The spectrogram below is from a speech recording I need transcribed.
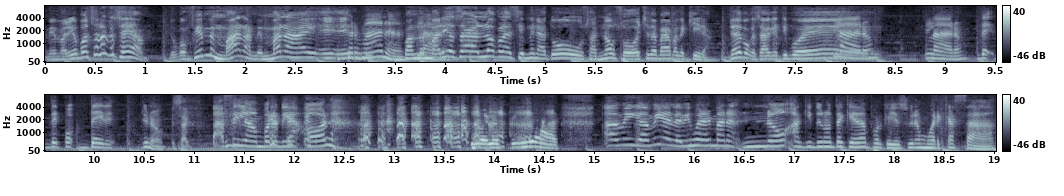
mi marido puede hacer lo que sea. Yo confío en mi hermana, mi hermana es... Es tu hermana, Cuando el marido se haga el loco, le decir, mira, tú usas no, so, échate para para la esquina. ¿Entiendes? Porque sabe qué tipo es... Claro, claro. De, de, po- de- you know. Exacto. Vacilón, buenos días. Hola. Buenos días. Amiga mía, le dijo a la hermana, no, aquí tú no te quedas porque yo soy una mujer casada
